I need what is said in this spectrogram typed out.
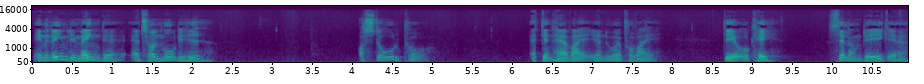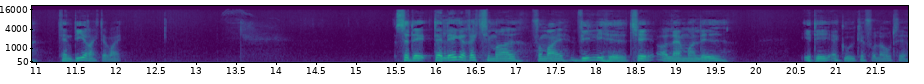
en rimelig mængde af tålmodighed. Og stole på, at den her vej, jeg nu er på vej, det er okay, selvom det ikke er den direkte vej. Så det, der ligger rigtig meget for mig villighed til at lade mig lede i det, at Gud kan få lov til at,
